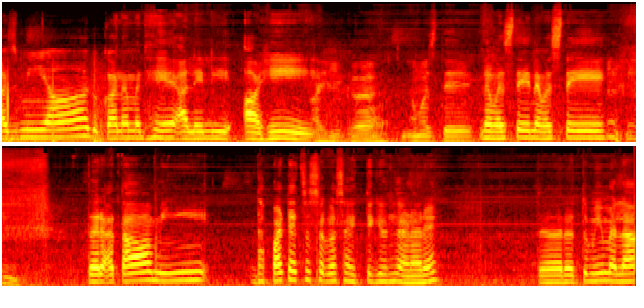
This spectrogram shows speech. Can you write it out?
आज मी या दुकानामध्ये आलेली आहे. नमस्ते. नमस्ते नमस्ते. तर आता मी धपाट्याचं सगळं साहित्य घेऊन जाणार आहे. तर तुम्ही मला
